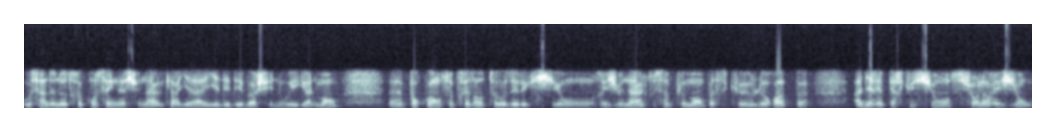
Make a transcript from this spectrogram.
au sein de notre Conseil national, car il y a, des débats chez nous également. Euh, pourquoi on se présente aux élections régionales? Tout simplement parce que l'Europe a des répercussions sur la région.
